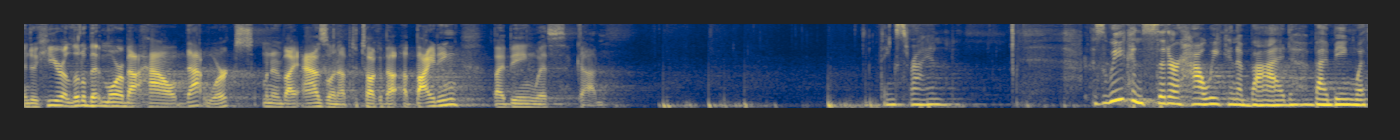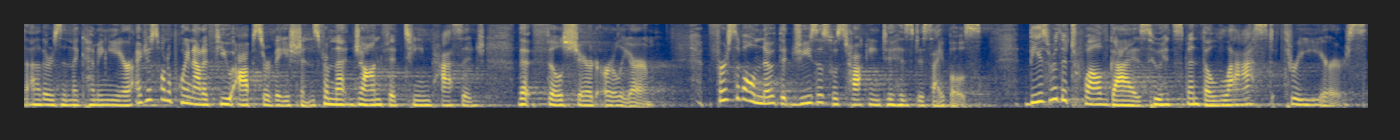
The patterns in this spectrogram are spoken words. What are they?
And to hear a little bit more about how that works, I'm going to invite Aslan up to talk about abiding by being with God. Thanks, Ryan. As we consider how we can abide by being with others in the coming year, I just want to point out a few observations from that John 15 passage that Phil shared earlier. First of all, note that Jesus was talking to his disciples. These were the 12 guys who had spent the last three years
